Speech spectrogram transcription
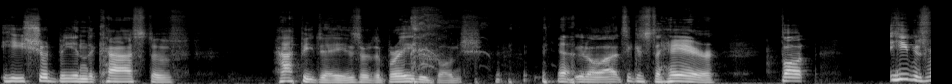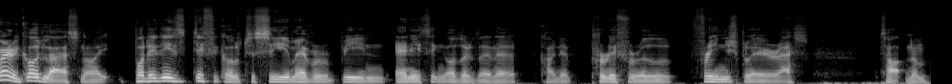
he should be in the cast of Happy Days or the Brady Bunch. yeah. You know, I think it's the hair. But he was very good last night, but it is difficult to see him ever being anything other than a kind of peripheral fringe player at Tottenham.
